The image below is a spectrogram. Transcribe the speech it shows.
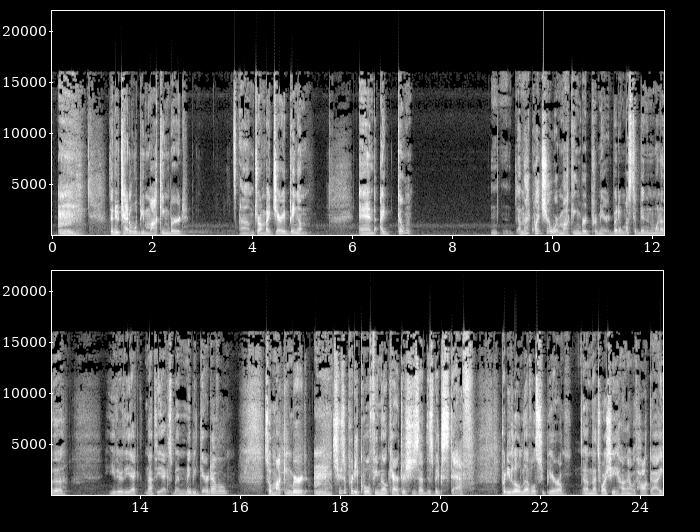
the new title will be Mockingbird, um, drawn by Jerry Bingham. And I don't I'm not quite sure where Mockingbird premiered, but it must have been in one of the either the X, not the X Men, maybe Daredevil. So Mockingbird, she was a pretty cool female character. She just had this big staff, pretty low level superhero. Um, that's why she hung out with Hawkeye.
